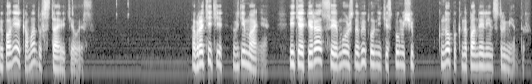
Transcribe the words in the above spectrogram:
выполняю команду «Вставить ls». Обратите внимание, эти операции можно выполнить и с помощью кнопок на панели инструментов.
